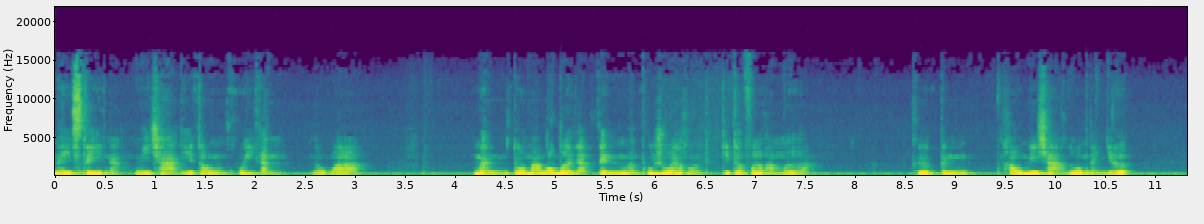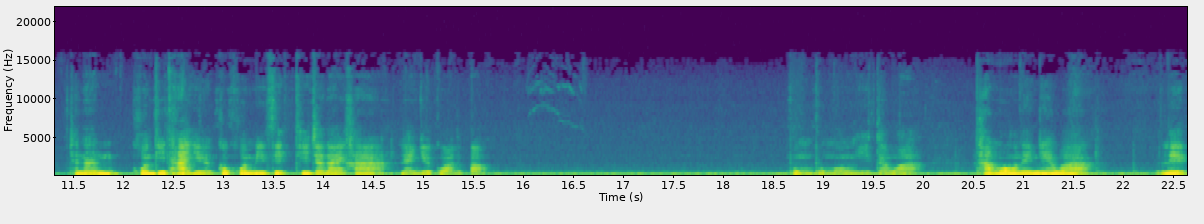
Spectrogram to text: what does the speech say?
ใน scene น่ะมีฉากที่ต้องคุยกัน หรือว่า เหมือนตัวมาร์ควอลเบิร์กอะเป็นเหมือนผู้ช่วยของคริสโตเฟอร์พลัมเมอร์อะคือเป็นเขามีฉากร่วมกันเยอะ ฉะนั้นคนที่ถ่ายเยอะก็ควรมีสิทธิ์ที่จะได้ค่าแรงเยอะกว่าหรือเปล่า ผมผมมองอย่างนี้แต่ว่า ถ้ามองในแง่ว่า rate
